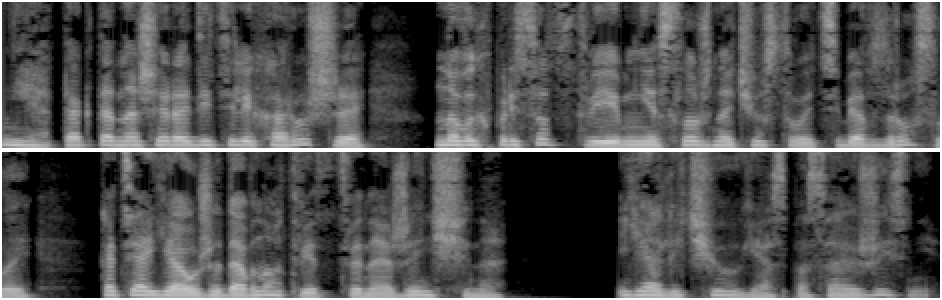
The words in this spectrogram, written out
Нет, так-то наши родители хорошие, но в их присутствии мне сложно чувствовать себя взрослой, хотя я уже давно ответственная женщина. Я лечу, я спасаю жизни.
